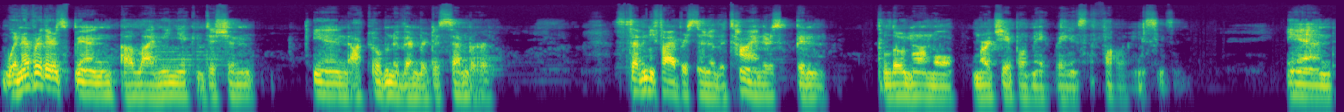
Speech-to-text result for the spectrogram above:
whenever there's been a La Nina condition in October, November, December, 75% of the time there's been below normal March, April, May rains the following season. And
